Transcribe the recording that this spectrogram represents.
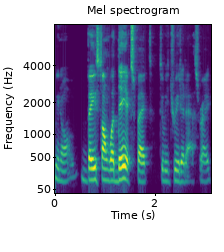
you know, based on what they expect to be treated as, right?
